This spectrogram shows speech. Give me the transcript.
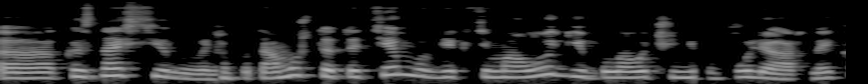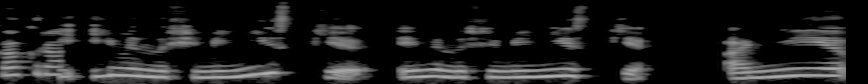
э, к изнасилованию, потому что эта тема в виктимологии была очень популярной как раз. И именно феминистки, именно феминистки, они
